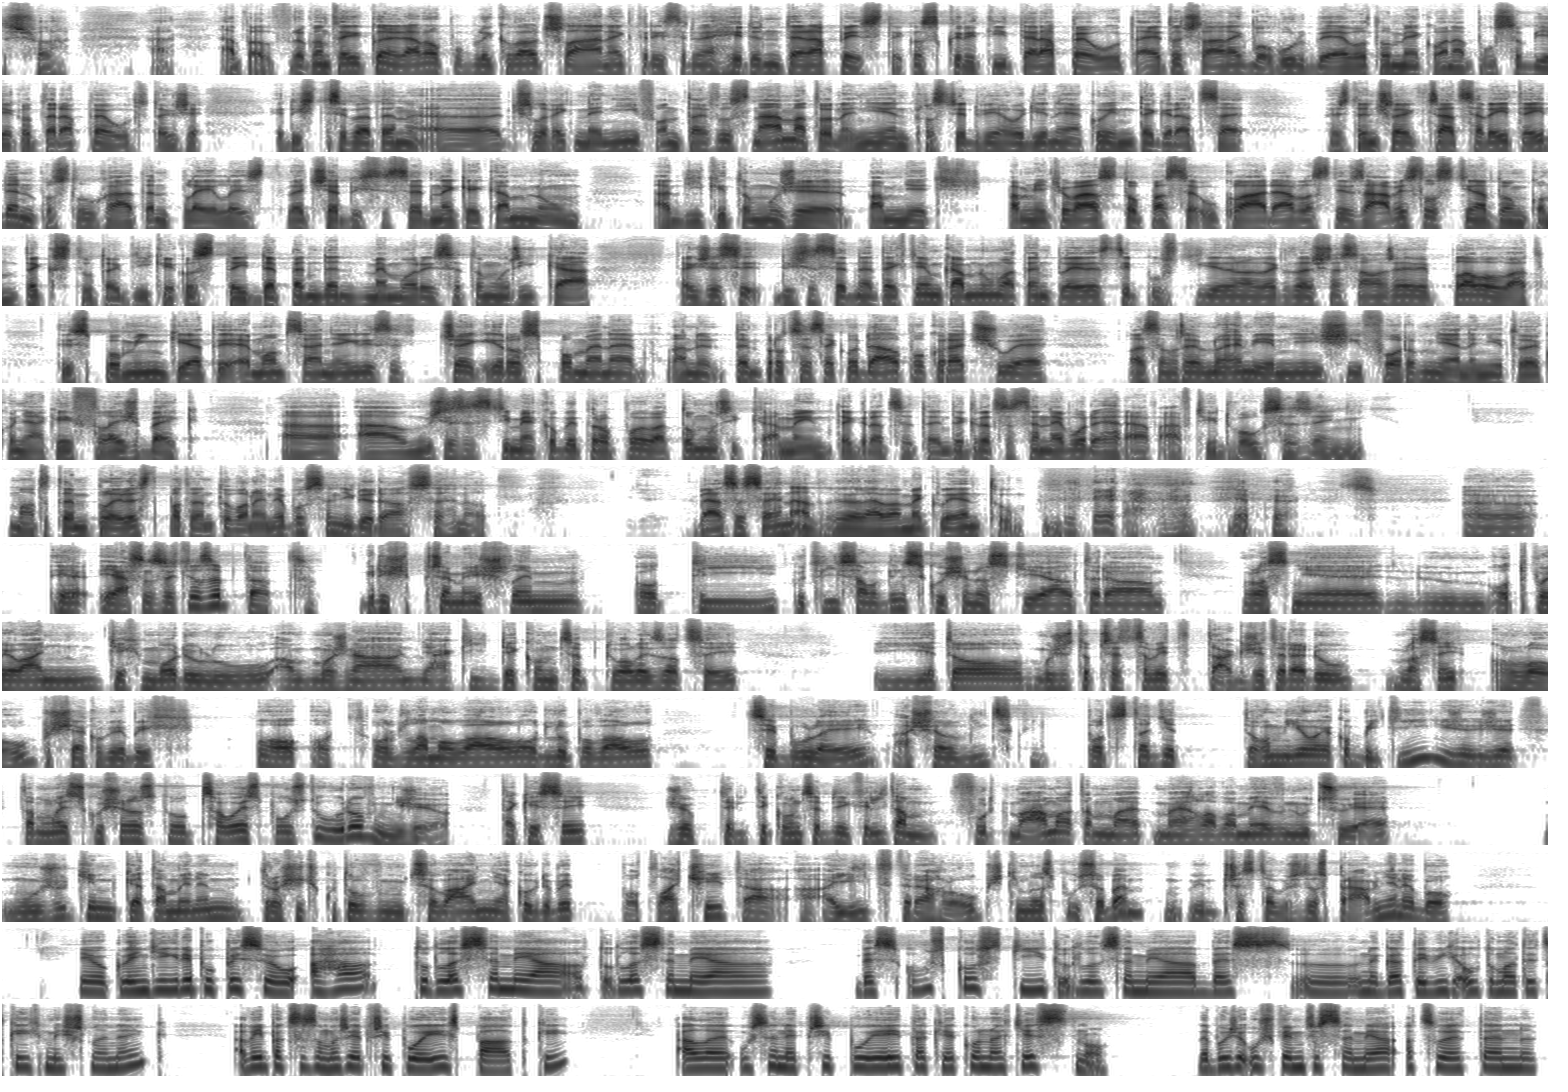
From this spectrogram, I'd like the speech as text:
A, a dokonce jako nedávno publikoval článek, který se jmenuje Hidden Therapist, jako skrytý terapeut a je to článek o hudbě, o tom, jak ona působí jako terapeut. Takže když třeba ten uh, člověk není v kontaktu s náma, to není jen prostě dvě hodiny jako integrace, že ten člověk třeba celý týden poslouchá ten playlist, večer, když si sedne ke kamnům, a díky tomu, že paměť, paměťová stopa se ukládá vlastně v závislosti na tom kontextu, tak díky jako state dependent memory se tomu říká, takže si, když se sednete k těm kamnům a ten playlist si pustíte, no, tak začne samozřejmě vyplavovat ty vzpomínky a ty emoce a někdy si člověk i rozpomene a ten proces jako dál pokračuje, ale samozřejmě v mnohem jemnější formě, není to jako nějaký flashback a, a může se s tím jakoby propojovat, tomu říkáme integrace. Ta integrace se neodehrává v těch dvou sezeních. Máte ten playlist patentovaný, nebo se někde dá sehnat? Dá se sehnat, dáváme klientům. uh, já jsem se chtěl zeptat, když přemýšlím o té samotné zkušenosti a teda vlastně mm, odpojování těch modulů a možná nějaký dekonceptualizaci, je to, můžeš to představit tak, že teda jdu vlastně hloubš, jako kdybych od, odlamoval, odlupoval cibuli a šel víc k podstatě toho mýho jako bytí, že, že ta moje zkušenost obsahuje spoustu úrovní, že jo. Tak jestli, že ty, ty koncepty, které tam furt mám a tam moje, moje hlava mi je vnucuje, můžu tím ketaminem trošičku to vnucování jako kdyby potlačit a, a, a jít teda hloubš tímhle způsobem? Představuji si to správně, nebo? Jo, klienti kdy popisují, aha, tohle jsem já, tohle jsem já bez úzkostí, tohle jsem já bez uh, negativních automatických myšlenek a vy pak se samozřejmě připojí zpátky ale už se nepřipojí tak jako na těsno. Nebo že už vím, co jsem já a co je ten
